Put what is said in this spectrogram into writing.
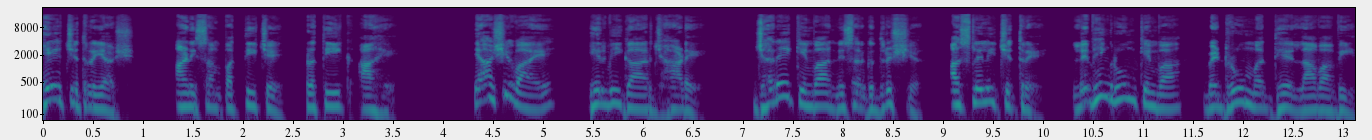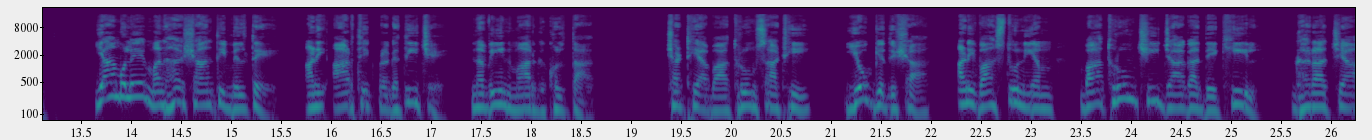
हे चित्र यश आणि संपत्तीचे प्रतीक आहे. त्याशिवाय हिरवीगार झाडे झरे किंवा निसर्गदृश्य असलेली चित्रे लिव्हिंग रूम किंवा बेडरूममध्ये लावावीत. यामुळे मनः शांती मिळते आणि आर्थिक प्रगतीचे नवीन मार्ग खुलतात. छठ्या बाथरूमसाठी योग्य दिशा आणि वास्तुनियम बाथरूमची जागा देखील घराच्या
